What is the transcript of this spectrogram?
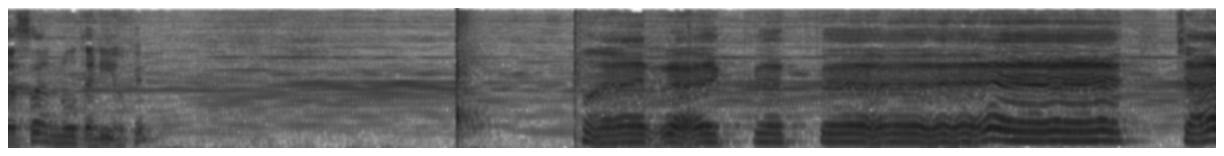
No dani. Okay. Marakata chaye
